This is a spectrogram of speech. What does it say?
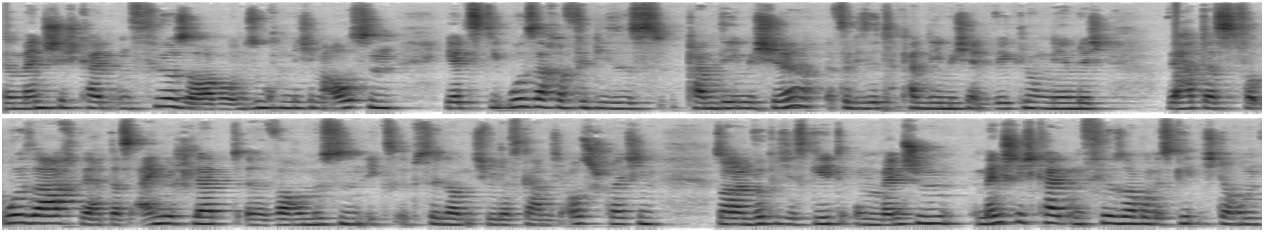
Also Menschlichkeit und Fürsorge und suchen nicht im Außen jetzt die Ursache für dieses pandemische, für diese pandemische Entwicklung, nämlich wer hat das verursacht, wer hat das eingeschleppt, äh, warum müssen XY, ich will das gar nicht aussprechen, sondern wirklich es geht um Menschen, Menschlichkeit und Fürsorge und es geht nicht darum,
